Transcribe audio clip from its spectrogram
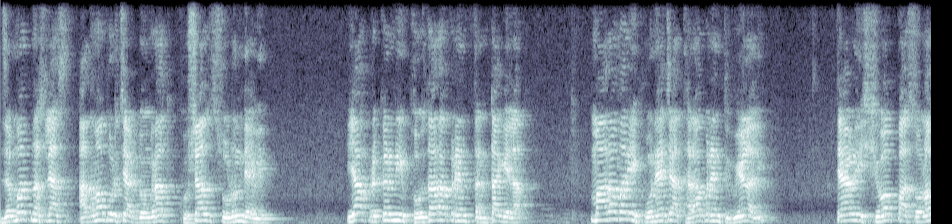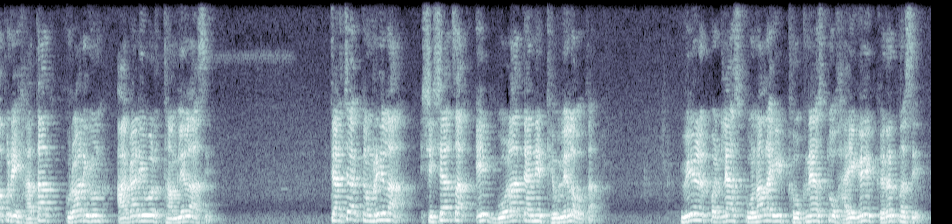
जमत नसल्यास आदमापूरच्या डोंगरात खुशाल सोडून द्यावीत. या प्रकरणी फौजदारापर्यंत तंटा गेला. मारामारी होण्याच्या थरापर्यंत वेळ आली. त्यावेळी शिवाप्पा सोलापुरे हातात कुऱ्हाड घेऊन आघाडीवर थांबलेला असे. त्याच्या कमरेला शिशाचा एक गोळा त्याने ठेवलेला होता. वेळ पडल्यास कोणालाही ठोकण्यास तो हायगय करत नसे.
